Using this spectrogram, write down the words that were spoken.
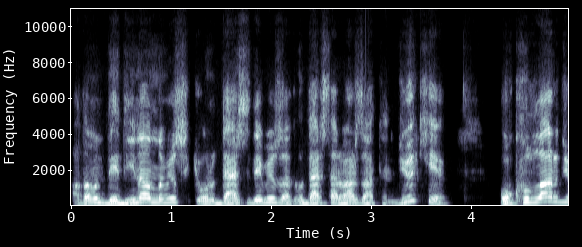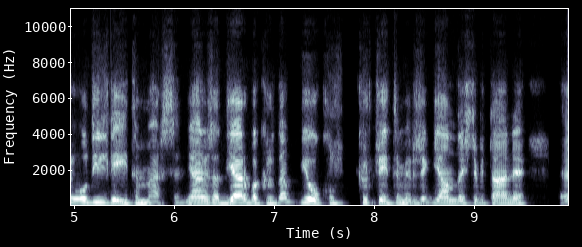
Adamın dediğini anlamıyorsun ki. Onu dersi demiyor zaten. O dersler var zaten. Diyor ki okullar diyor o dilde eğitim versin. Yani mesela Diyarbakır'da bir okul Kürtçe eğitim verecek. Yanında işte bir tane e,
